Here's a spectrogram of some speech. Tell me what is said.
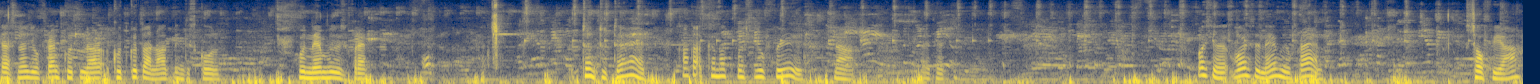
there's no your friend good, not, good, good or not in the school. Who name his friend? Don't do that. Kakak cannot wash your face. Nah, like that. What's your, what's the name your friend? Sophia.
